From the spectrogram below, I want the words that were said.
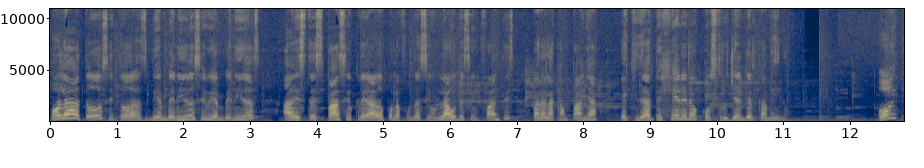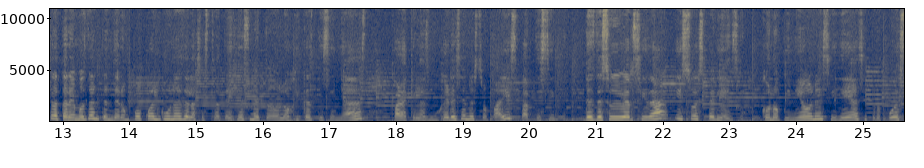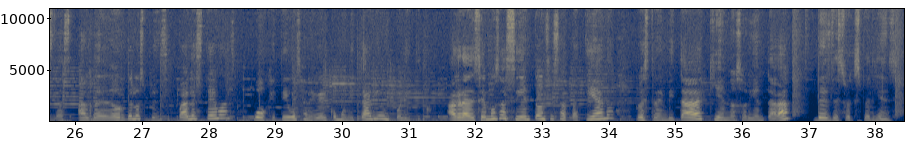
Hola a todos y todas, bienvenidos y bienvenidas a este espacio creado por la Fundación Laudes Infantis para la campaña Equidad de Género Construyendo el Camino. Hoy trataremos de entender un poco algunas de las estrategias metodológicas diseñadas para que las mujeres en nuestro país participen, desde su diversidad y su experiencia, con opiniones, ideas y propuestas alrededor de los principales temas u objetivos a nivel comunitario y político. Agradecemos así entonces a Tatiana, nuestra invitada, quien nos orientará desde su experiencia.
